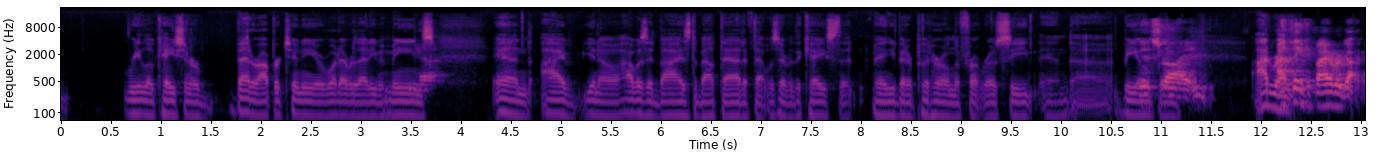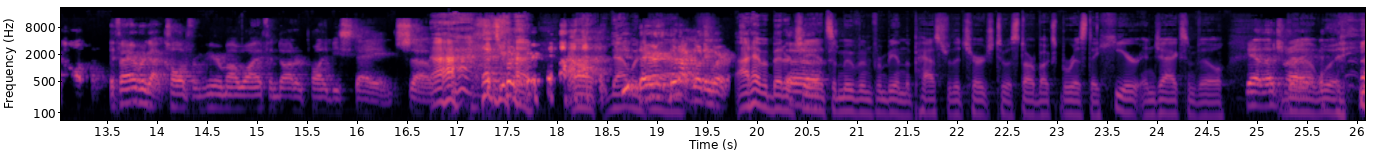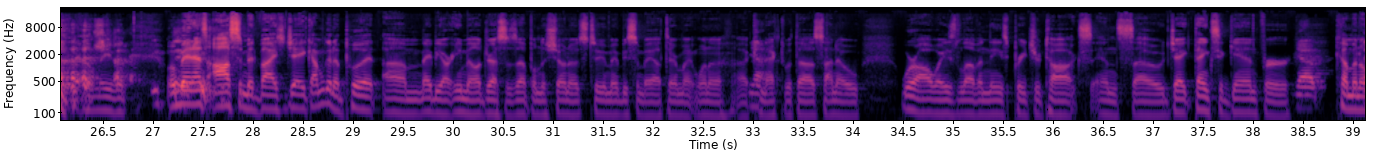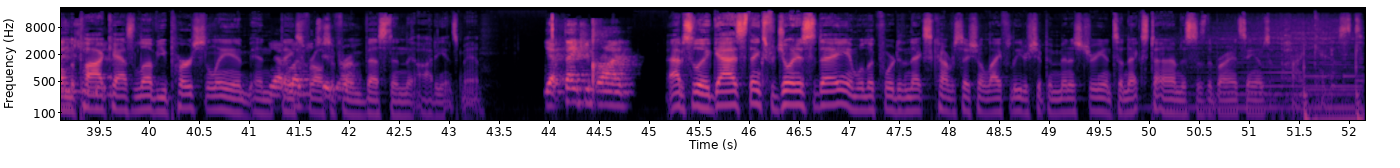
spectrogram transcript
relocation or better opportunity or whatever that even means. Yeah. And I, you know, I was advised about that if that was ever the case. That man, you better put her on the front row seat and uh, be That's open. That's right. I'd rather, I think if I ever got called, if I ever got called from here, my wife and daughter would probably be staying. So that's yeah. oh, that would they're, they're, not going anywhere. I'd have a better uh, chance of moving from being the pastor of the church to a Starbucks barista here in Jacksonville. Yeah, that's right. I would. leaving. Well, man, that's awesome advice, Jake. I'm going to put um, maybe our email addresses up on the show notes too. Maybe somebody out there might want to uh, yeah. connect with us. I know we're always loving these preacher talks. And so, Jake, thanks again for yep. coming on the podcast. You, love you personally, and, and yep, thanks for also too, for investing in the audience, man. Yeah, thank you, Bryan. Absolutely. Guys, thanks for joining us today, and we'll look forward to the next conversation on life, leadership, and ministry. Until next time, this is the Bryan Samms Podcast.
